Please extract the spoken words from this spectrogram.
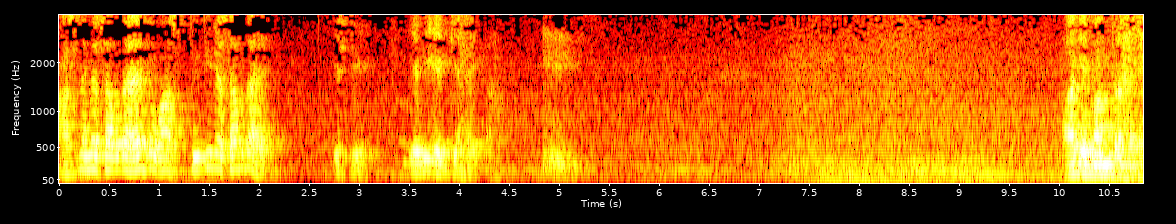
हंसने में शब्द है तो वहाँ स्तुति में शब्द है। इसलिए ये भी यज्ञ है कहा। आगे मंत्र है।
